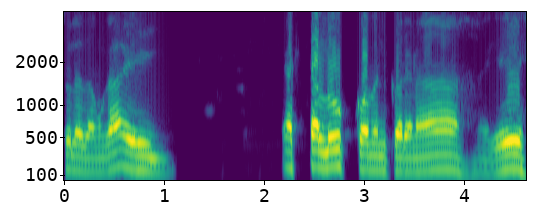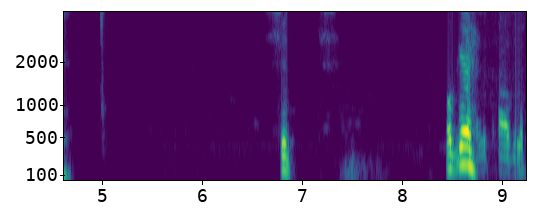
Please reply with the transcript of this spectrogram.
চলে যাব গা এই একটা লোক কমেন্ট করে না রে শিট ওকে খাওয়া দাওয়া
